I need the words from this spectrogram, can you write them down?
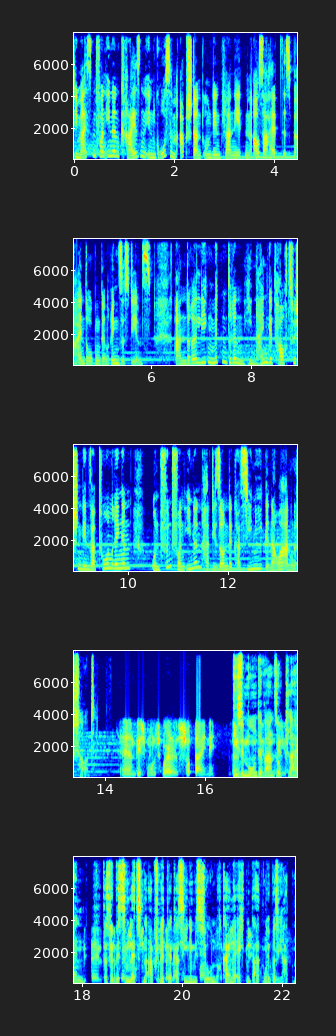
Die meisten von ihnen kreisen in großem Abstand um den Planeten außerhalb des beeindruckenden Ringsystems. Andere liegen mittendrin, hineingetaucht zwischen den Saturnringen, und fünf von ihnen hat die Sonde Cassini genauer angeschaut. Diese Monde waren so klein, dass wir bis zum letzten Abschnitt der Cassini-Mission noch keine echten Daten über sie hatten.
